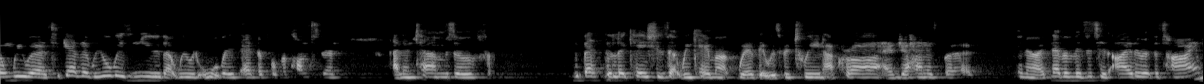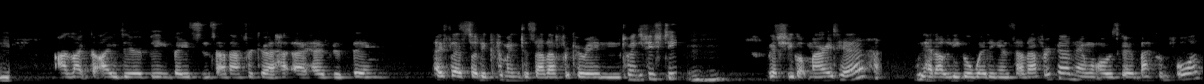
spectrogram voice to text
When we were together, we always knew that we would always end up on the continent. And in terms of the best, the locations that we came up with, it was between Accra and Johannesburg. You know, I'd never visited either at the time. I liked the idea of being based in South Africa. I had a good thing I first started coming to South Africa in 2015. Mm-hmm. We actually got married here. We had our legal wedding in South Africa, and then I was going back and forth,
